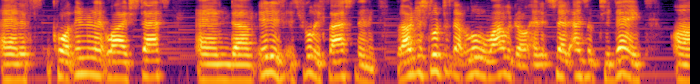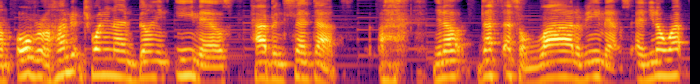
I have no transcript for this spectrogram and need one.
and it's called Internet Live Stats and um, it is it's really fascinating. But I just looked at that a little while ago, and it said as of today, um, over 129 billion emails have been sent out. Uh, you know that's that's a lot of emails, and you know what?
